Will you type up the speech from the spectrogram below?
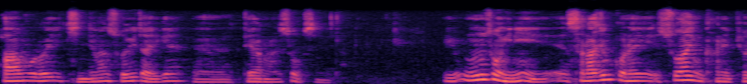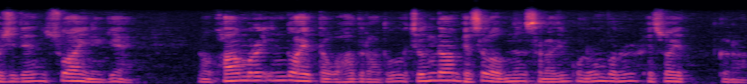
화물의 진정한 소유자에게 대항할 수 없습니다. 운송인이 선화증권의 수화인 칸에 표시된 수화인에게 어, 화물을 인도하였다고 하더라도 정당한 배서가 없는 선화증권 원본을 회수하였거나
